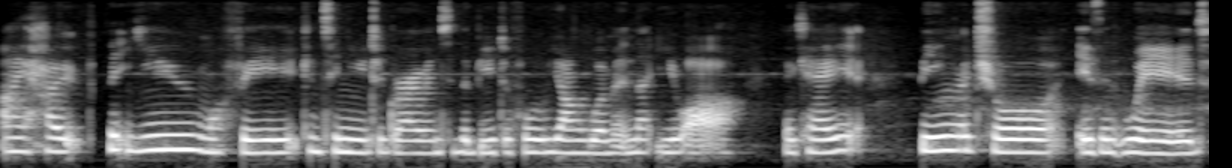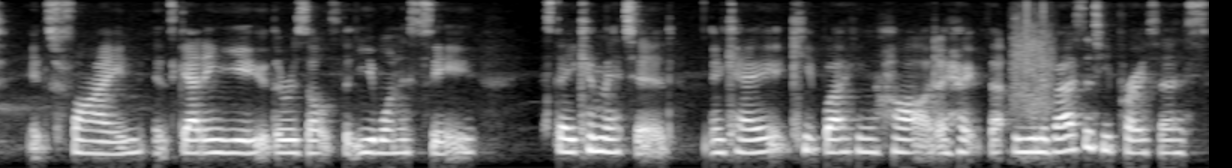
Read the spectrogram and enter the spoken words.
I hope that you, Moffy, continue to grow into the beautiful young woman that you are. Okay? Being mature isn't weird, it's fine, it's getting you the results that you want to see. Stay committed, okay? Keep working hard. I hope that the university process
